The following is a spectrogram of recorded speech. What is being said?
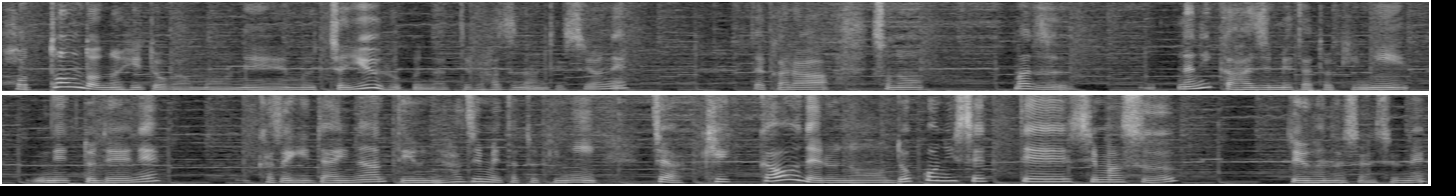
ほとんどの人がもうねむっちゃ裕福になってるはずなんですよね。だからそのまず何か始めた時にネットでね稼ぎたいなっていうふうに始めた時にじゃあ結果を出るのをどこに設定します？っていう話なんですよね。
